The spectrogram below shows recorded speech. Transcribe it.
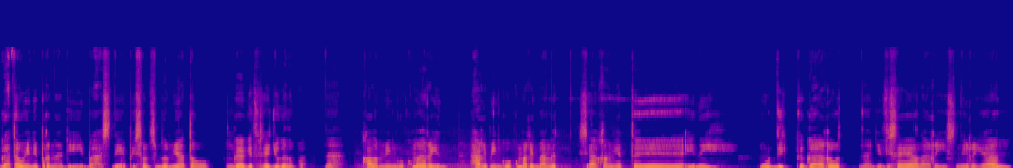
Gak tahu ini pernah dibahas di episode sebelumnya atau enggak gitu. Saya juga lupa. Nah kalau minggu kemarin, hari minggu kemarin banget si Akang teh ini mudik ke Garut. Nah jadi saya lari sendirian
